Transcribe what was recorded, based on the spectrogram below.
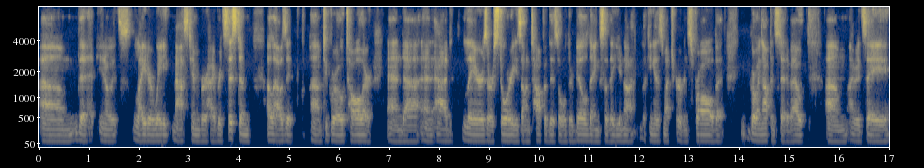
um, that you know its lighter weight mass timber hybrid system allows it um, to grow taller and uh, and add layers or stories on top of this older building so that you're not looking at as much urban sprawl but growing up instead of out um, i would say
